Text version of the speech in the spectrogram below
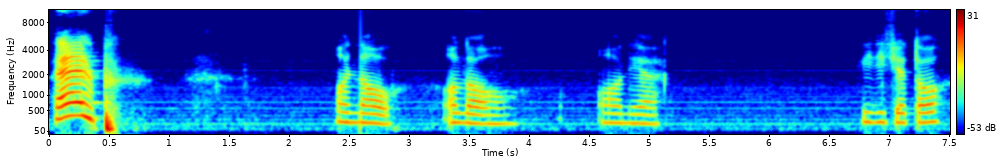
Help! O no. O no. O nie. Widzicie to?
